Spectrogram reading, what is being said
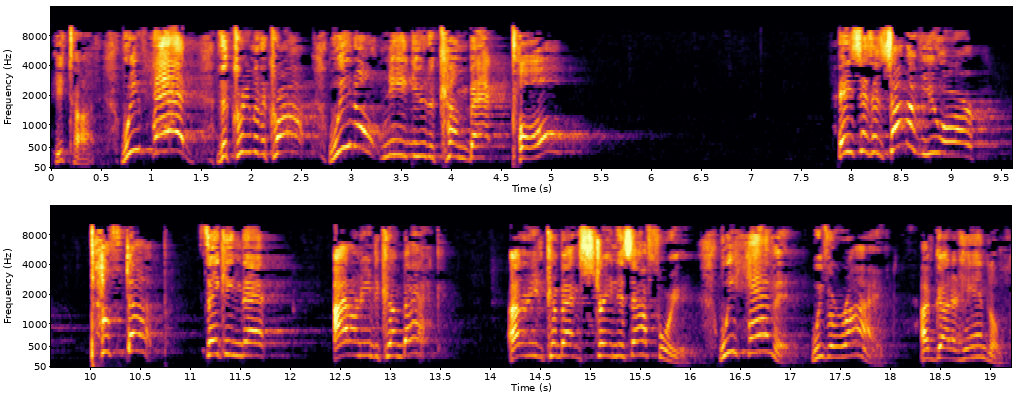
He taught. We've had the cream of the crop. We don't need you to come back, Paul. And he says, and some of you are puffed up, thinking that I don't need to come back. I don't need to come back and straighten this out for you. We have it. We've arrived. I've got it handled.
